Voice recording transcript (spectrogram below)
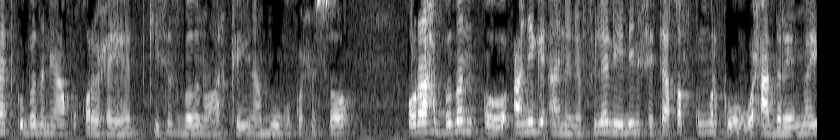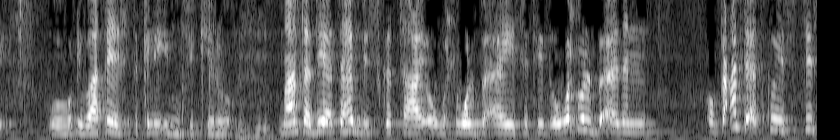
aadka u badan ee aan ku qoray waxay ahayd kiisas badan oo arkay inaan buugga ku xuso oraah badan oo aniga aanana filanaynin xitaa qofku marka waxaa dareemay uu dhibaato haysta kaliya inuu fikiro. Maanta haddii aad habi iska tahay oo wax walba aa haysatid oo wax walba aadan oo gacanta aad ku haysatid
